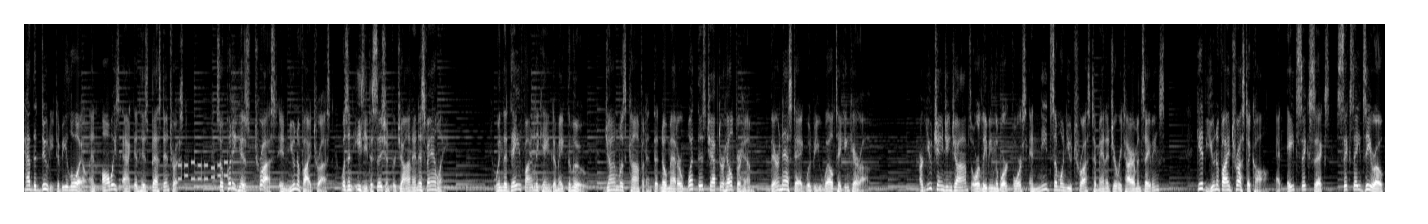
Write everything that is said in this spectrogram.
had the duty to be loyal and always act in his best interest. So putting his trust in Unified Trust was an easy decision for John and his family. When the day finally came to make the move, John was confident that no matter what this chapter held for him, their nest egg would be well taken care of. Are you changing jobs or leaving the workforce and need someone you trust to manage your retirement savings? Give Unified Trust a call at 866 680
